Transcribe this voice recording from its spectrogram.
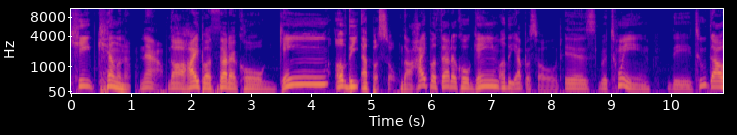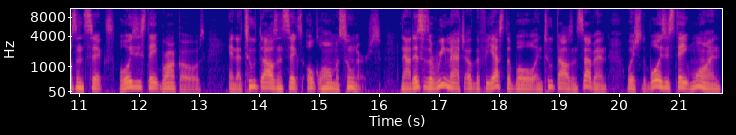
Keep killing them. Now, the hypothetical game of the episode. The hypothetical game of the episode is between the 2006 Boise State Broncos and the 2006 Oklahoma Sooners. Now, this is a rematch of the Fiesta Bowl in 2007, which the Boise State won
